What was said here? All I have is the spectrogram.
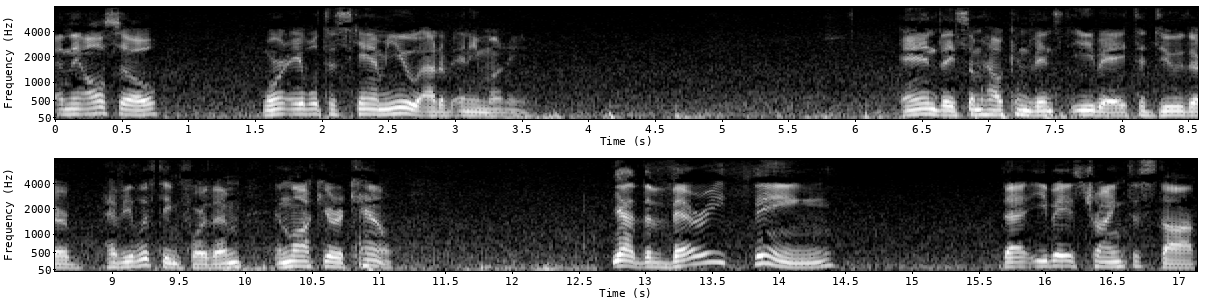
And they also weren't able to scam you out of any money and they somehow convinced eBay to do their heavy lifting for them and lock your account. Yeah, the very thing that eBay is trying to stop,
